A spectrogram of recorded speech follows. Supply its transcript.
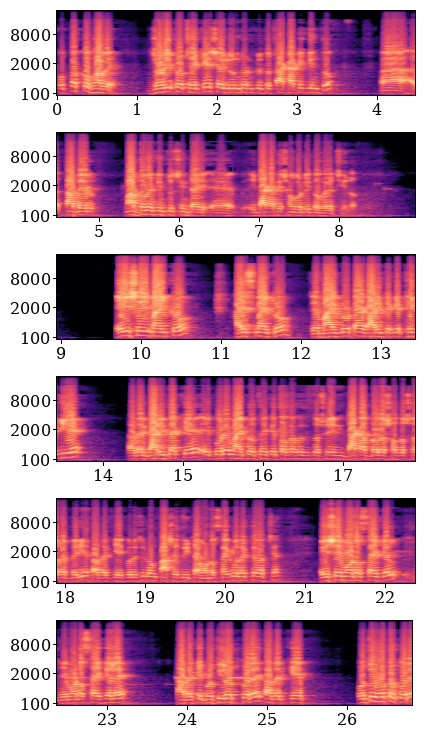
প্রত্যক্ষভাবে জড়িত থেকে সেই লুণ্ঠনকৃত টাকাটি কিন্তু তাদের মাধ্যমে কিন্তু চিন্তায় ডাকাতি সংগঠিত হয়েছিল। এই সেই মাইক্রো, হাইস মাইক্রো, যে মাইক্রোটা গাড়ি থেকে ঠেকিয়ে তাদের গাড়িটাকে এ করে মাইক্রো থেকে তথাকথিত সেই ডাকাত দলের সদস্যরা বেরিয়ে তাদেরকে এ করেছিল এবং পাশে দুইটা মোটরসাইকেল দেখতে পাচ্ছেন। এই সেই মোটরসাইকেল, যে মোটরসাইকেলে তাদেরকে গতিরোধ করে তাদেরকে প্রতিহত করে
